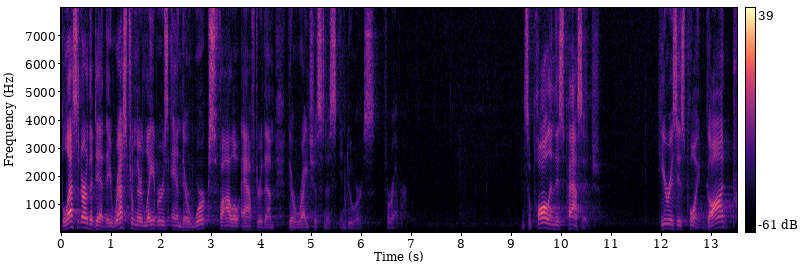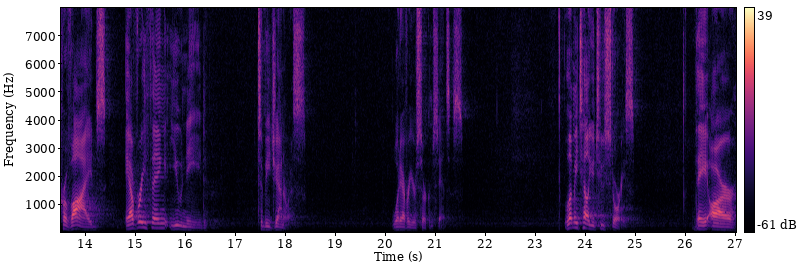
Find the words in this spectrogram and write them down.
Blessed are the dead, they rest from their labors, and their works follow after them. Their righteousness endures forever. And so, Paul, in this passage, here is his point God provides everything you need to be generous, whatever your circumstances. Let me tell you two stories. They are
